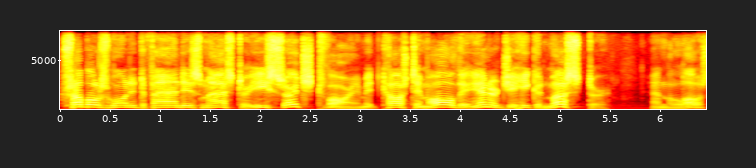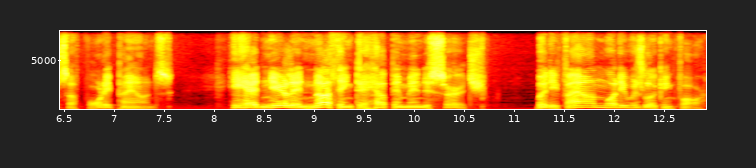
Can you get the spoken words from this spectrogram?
Troubles wanted to find his master. He searched for him. It cost him all the energy he could muster and the loss of forty pounds. He had nearly nothing to help him in his search, but he found what he was looking for.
